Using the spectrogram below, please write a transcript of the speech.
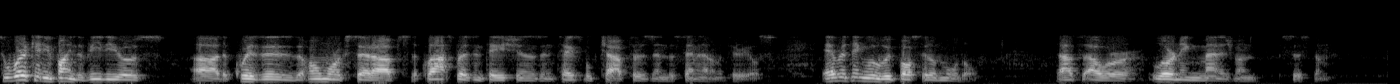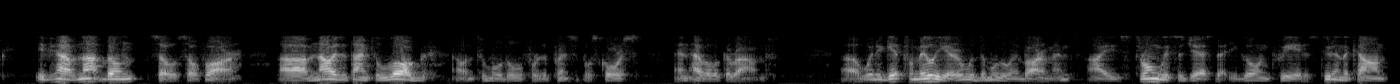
So where can you find the videos, uh, the quizzes, the homework setups, the class presentations, and textbook chapters, and the seminar materials? Everything will be posted on Moodle. That's our learning management system. If you have not done so so far, um, now is the time to log onto Moodle for the Principles course and have a look around. Uh, when you get familiar with the Moodle environment, I strongly suggest that you go and create a student account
